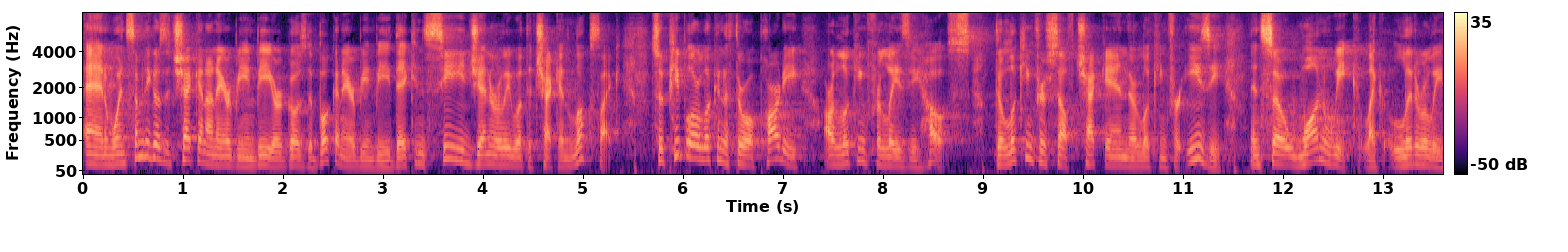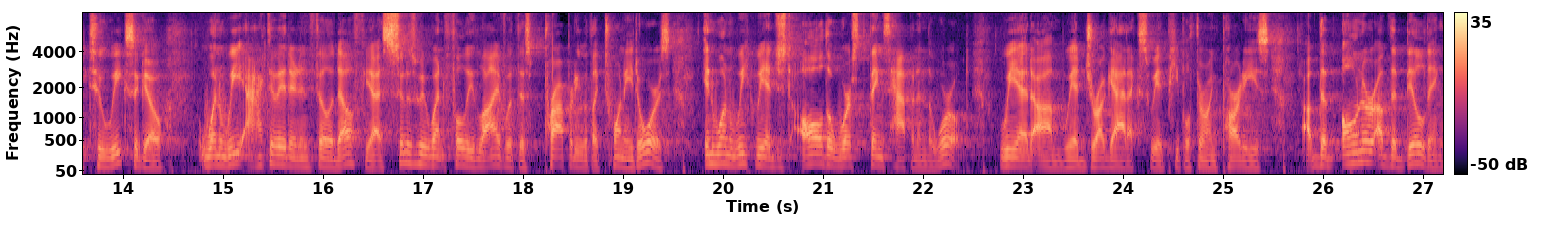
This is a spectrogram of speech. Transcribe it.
And when somebody goes to check in on Airbnb or goes to book on Airbnb, they can see generally what the check in looks like. So people are looking to throw a party are looking for lazy hosts. They're looking for self check in, they're looking for easy. And so one week, like literally two weeks ago, when we activated in Philadelphia, as soon as we went fully live with this property with like 20 doors, in one week we had just all the worst things happen in the world. We had um, we had drug addicts, we had people throwing parties. Uh, the owner of the building,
